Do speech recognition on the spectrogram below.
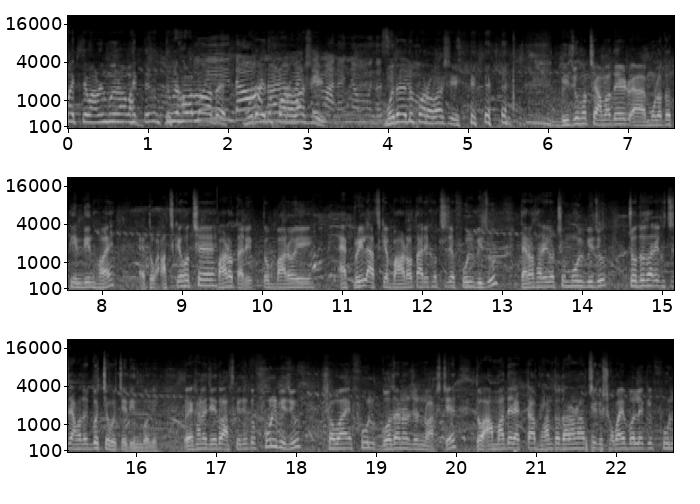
মাইতে মানুষ মুই রা মাইতে তুমি খাবার লওয়া দে তো পরবাসী। তো পরবাসী। বিজু হচ্ছে আমাদের মূলত তিন দিন হয়। তো আজকে হচ্ছে বারো তারিখ তো বারোই এপ্রিল আজকে বারো তারিখ হচ্ছে যে ফুল বিজু তেরো তারিখ হচ্ছে মূল বিজু চোদ্দ তারিখ হচ্ছে যে আমাদের গোচ্ছে গোচ্ছে দিন বলি। তো এখানে যেহেতু আজকে যেহেতু ফুল বিজু সবাই ফুল গজানোর জন্য আসছে তো আমাদের একটা ভ্রান্ত ধারণা হচ্ছে কি সবাই বলে কি ফুল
